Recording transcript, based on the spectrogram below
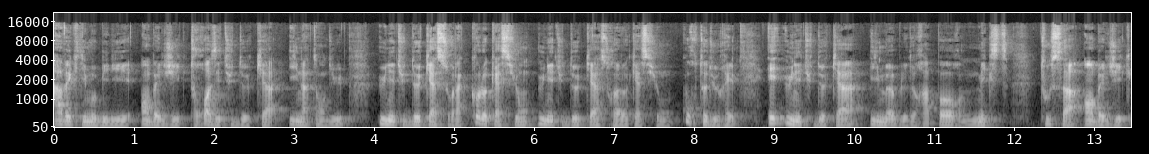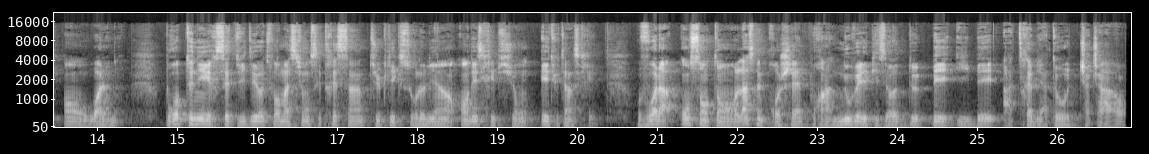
avec l'immobilier en Belgique, trois études de cas inattendues, une étude de cas sur la colocation, une étude de cas sur la location courte durée et une étude de cas immeuble de rapport mixte. Tout ça en Belgique, en Wallonie. Pour obtenir cette vidéo de formation, c'est très simple, tu cliques sur le lien en description et tu t'inscris. Voilà, on s'entend la semaine prochaine pour un nouvel épisode de PIB. À très bientôt. Ciao ciao.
